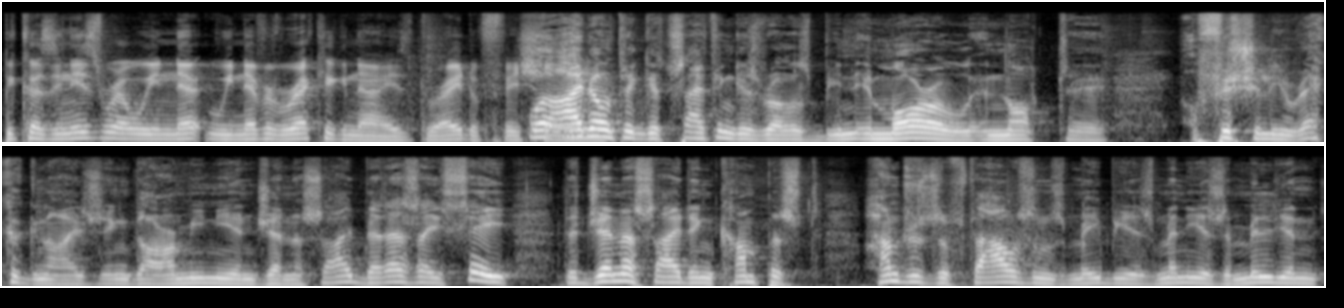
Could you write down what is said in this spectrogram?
because in Israel we ne- we never recognized, right, officially. Well, I don't think it's. I think Israel has been immoral in not uh, officially recognizing the Armenian genocide. But as I say, the genocide encompassed hundreds of thousands, maybe as many as a million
